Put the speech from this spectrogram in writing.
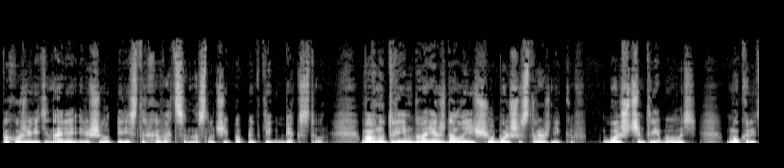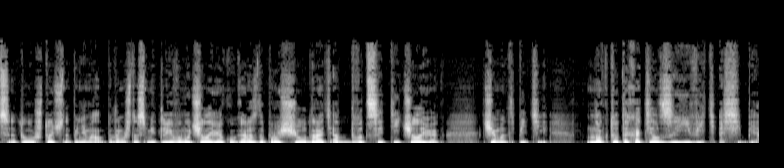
Похоже, ветеринарий решил перестраховаться на случай попытки к бегству. Во внутреннем дворе ждало еще больше стражников. Больше, чем требовалось. Мокриц это уж точно понимал, потому что сметливому человеку гораздо проще удрать от двадцати человек, чем от пяти — но кто-то хотел заявить о себе.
